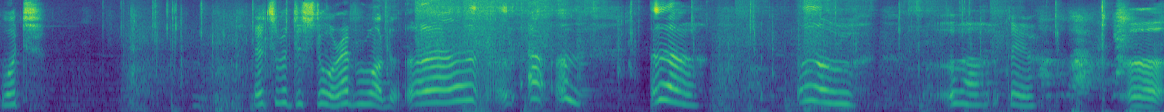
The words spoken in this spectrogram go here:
What? Let's open this door, everyone. Uh, uh, uh, there. Uh,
